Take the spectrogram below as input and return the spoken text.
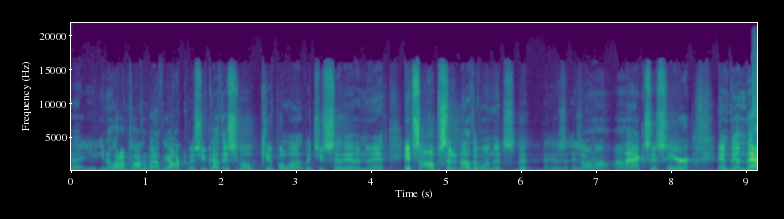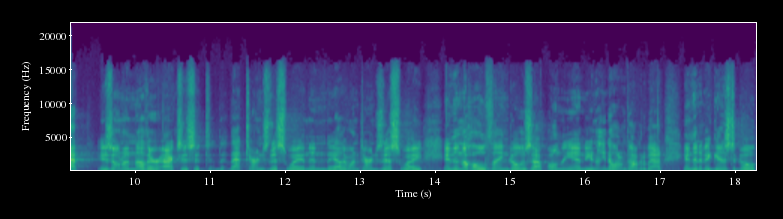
uh, you, you, know what I'm talking about, the octopus. You've got this little cupola that you sit in, and it, it's opposite another one that's, that is, is on a, an axis here, and then that is on another axis. It, that turns this way, and then the other one turns this way, and then the whole thing goes up on the end. You know, you know what I'm talking about? And then it begins to go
